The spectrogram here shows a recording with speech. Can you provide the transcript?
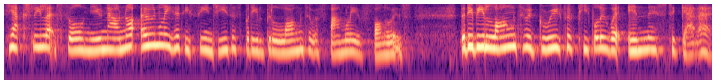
he actually let Saul know now not only had he seen Jesus, but he belonged to a family of followers. That he belonged to a group of people who were in this together,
